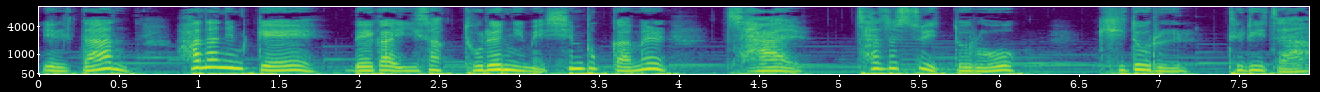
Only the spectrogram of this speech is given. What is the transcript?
일단 하나님께 내가 이삭 도련님의 신부감을 잘 찾을 수 있도록 기도를 드리자.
